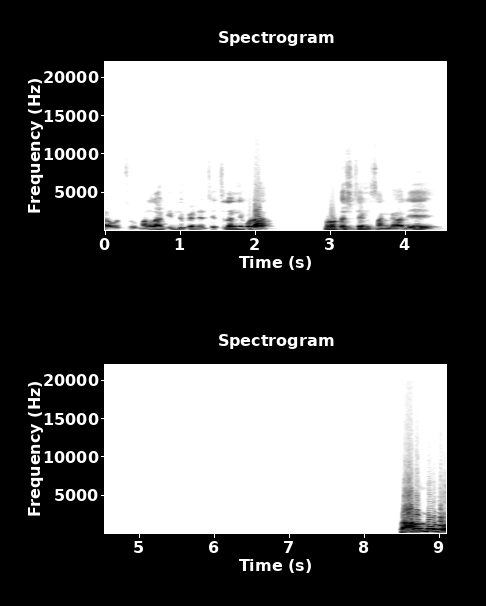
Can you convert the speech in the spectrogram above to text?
కావచ్చు మనలాంటి ఇండిపెండెంట్ చర్చిలన్నీ కూడా ప్రొటెస్టెంట్ సంఘాలే. ప్రారంభంలో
